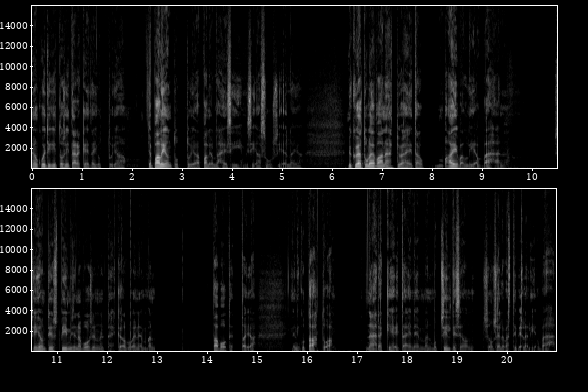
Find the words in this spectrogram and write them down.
ne on kuitenkin tosi tärkeitä juttuja. Ja paljon tuttuja, paljon läheisiä ihmisiä asuu siellä. Ja nykyään tulee vaan nähtyä heitä aivan liian vähän. Siihen on tietysti viimeisinä vuosina nyt ehkä ollut enemmän tavoitetta ja, ja niin kuin tahtoa nähdäkin heitä enemmän, mutta silti se on, se on selvästi vielä liian vähän.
